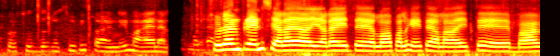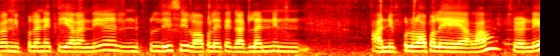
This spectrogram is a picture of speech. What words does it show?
అసలు చూద్దాం చూపిస్తానండి మా ఆయన. చూడండి ఫ్రెండ్స్ ఎలా ఎలా అయితే లోపలికి అయితే అలా అయితే బాగా నిప్పులు అనేవి తీయాలండి. నిప్పులు తీసి లోపలైతే గడ్డలన్నీ ఆ నిప్పుల లోపల వేయాలా? చూడండి.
